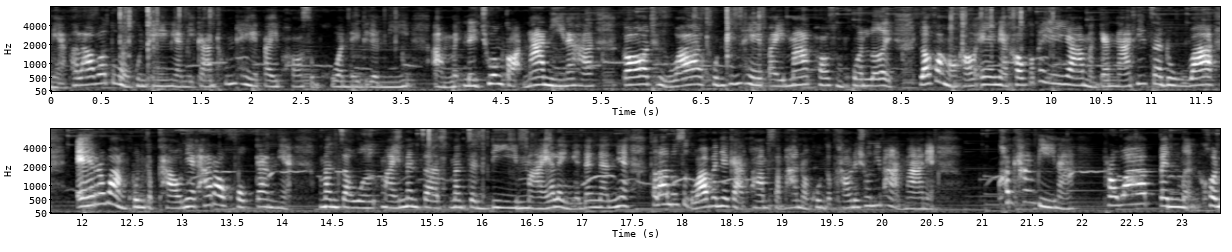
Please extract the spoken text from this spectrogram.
เนี่ยเพราะเล่าว่าตัวของคุณเองเนี่ยมีการทุ่มเทไปพอสมควรในเดือนนี้อ่าในช่วงก่อนหน้านี้นะคะ ก็ถือว่าคุณทุ่มเทไปมากพอสมควรเลย แล้วฝั่งของเขาเองเนี่ยเขาก็พยายามเหมือนกันนะที่จะดูว่าเอ๊ะระหว่างคุณกับเขาเนี่ยถ้าเราคบกันเนี่ยมันจะเวิร์กไหมมันจะมันจะดีไหมอะไรอย่างเงี้ยดังนั้นเนี่ยเพราะเรารู้สึกว่าบรรยากาศความสัมพันธ์ของคุณกับเขาในช่วงที่ผ่านมาเนี่ยค่อนข้างดีนะ เพราะว่าเป็นเหมือนคน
